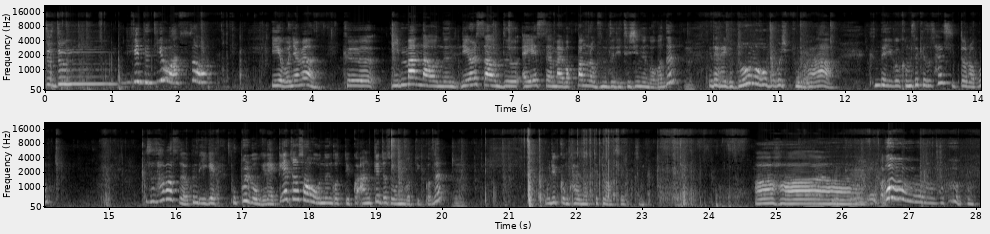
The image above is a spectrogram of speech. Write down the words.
두둥 이게 드디어 왔어 이게 뭐냐면 그 입만 나오는 real sound ASMR 먹방러 분들이 드시는 거거든 근데 내가 이거 너무 먹어보고 싶은 거야 근데 이거 검색해서 살 수 있더라고. 그래서 사봤어요. 근데 이게 복불복이래. 깨져서 오는 것도 있고 안 깨져서 오는 것도 있거든. 우리 건 과연 어떻게 왔을지. 아하. 아!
